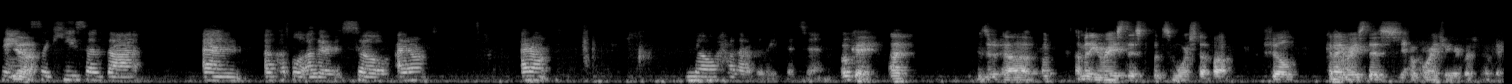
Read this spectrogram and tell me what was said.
things Yeah. like he says that, and a couple others. So I don't, I don't know how that really fits in. Okay. I, is it, uh, I'm going to erase this to put some more stuff up. Phil, can I erase this before answering your question? Okay.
